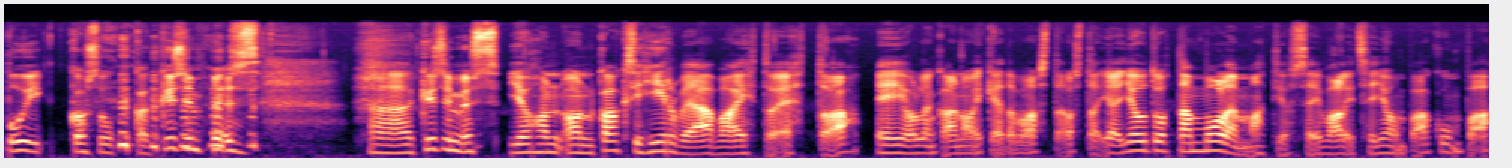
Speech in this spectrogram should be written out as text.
puikkosukka kysymys. Kysymys, johon on kaksi hirveää vaihtoehtoa, ei ollenkaan oikeaa vastausta. Ja joutuu ottaa molemmat, jos ei valitse jompaa kumpaa.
